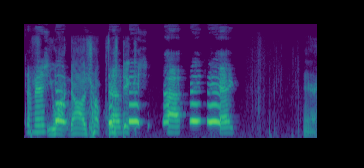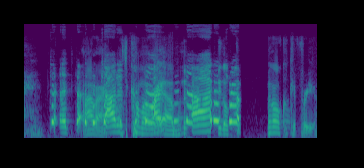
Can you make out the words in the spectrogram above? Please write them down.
The fish You want Donald Trump the fish stick? fish, uh, fish stick. Here. The, the, the All right, Donald- it's coming the right up. Let Donald me go- Trump. I'm gonna cook it for you.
